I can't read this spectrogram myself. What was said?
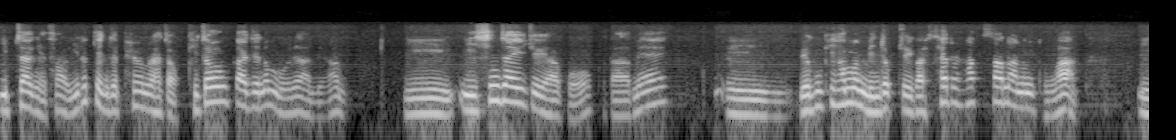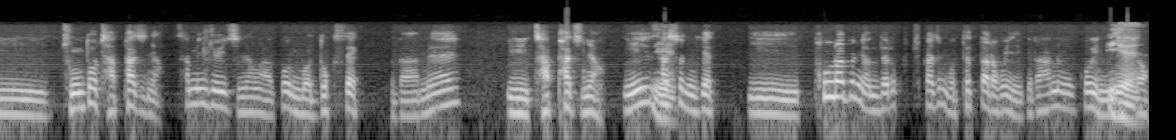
입장에서 이렇게 이제 표현을 하죠. 기존까지는 뭐냐면 이, 이 신자유주의하고 그 다음에 이 외국인 혐오 민족주의가 세를 확산하는 동안 이 중도 좌파 진영, 삼민주의 진영하고 뭐 녹색, 그 다음에 이 좌파 진영이 예. 사실 이게 이 폭넓은 연대를 구축하지 못했다라고 얘기를 하고 있는 예. 거죠.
